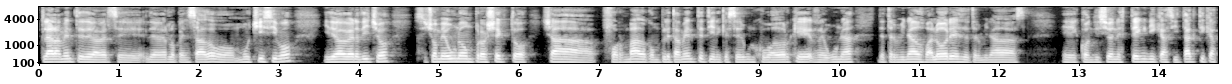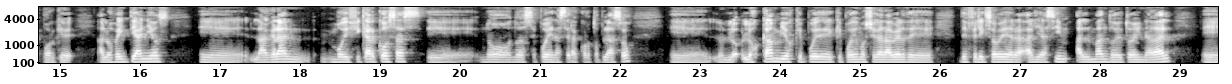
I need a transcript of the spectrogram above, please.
claramente debe, haberse, debe haberlo pensado muchísimo y debe haber dicho, si yo me uno a un proyecto ya formado completamente, tiene que ser un jugador que reúna determinados valores, determinadas eh, condiciones técnicas y tácticas, porque a los 20 años eh, la gran modificar cosas eh, no, se pueden hacer a corto plazo. los cambios que, puede, que podemos llegar a ver de, de Félix Ober Aliasim al mando de Tony Nadal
